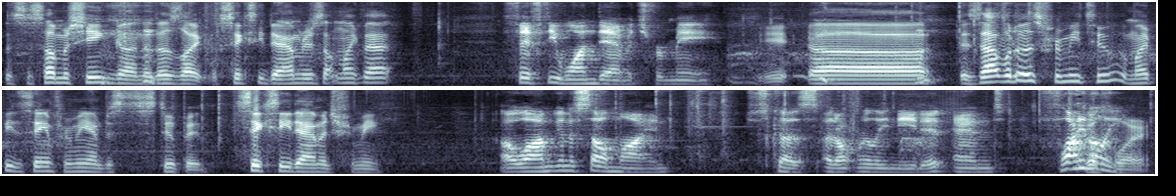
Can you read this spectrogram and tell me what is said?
it's a submachine gun that does like 60 damage or something like that. 51 damage for me. Uh, is that what it was for me too? It might be the same for me. I'm just stupid. 60 damage for me. Oh well, I'm gonna sell mine just because I don't really need it. And finally, it.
